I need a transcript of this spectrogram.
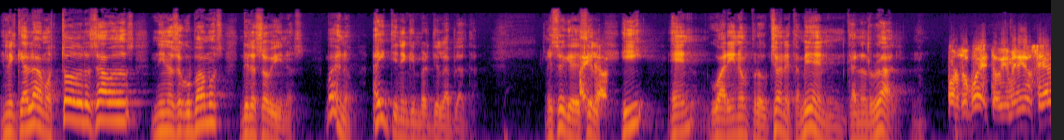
en el que hablamos todos los sábados, ni nos ocupamos de los ovinos. Bueno, ahí tienen que invertir la plata. Eso hay que decirlo. Y en Guarino Producciones también, en Canal Rural. ¿no? Por supuesto, bienvenidos sean,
